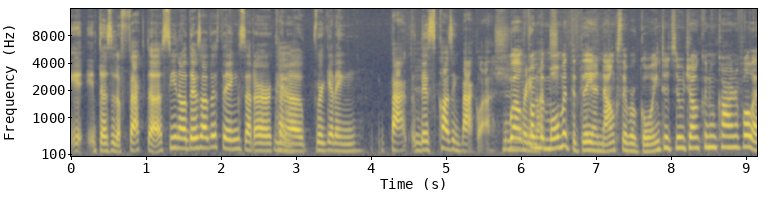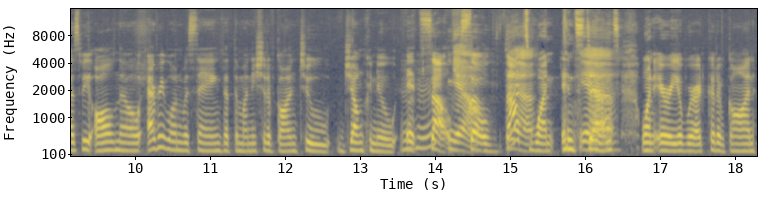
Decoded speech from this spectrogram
it, it, does it affect us? You know, there's other things that are kind Yeah. of, we're getting back, this causing backlash. Well, from the moment that they announced they were going to do Junkanoo Carnival, as we all know, everyone was saying that the money should have gone to Junkanoo mm-hmm. itself. Yeah. So that's Yeah. one instance, Yeah. one area where it could have gone.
